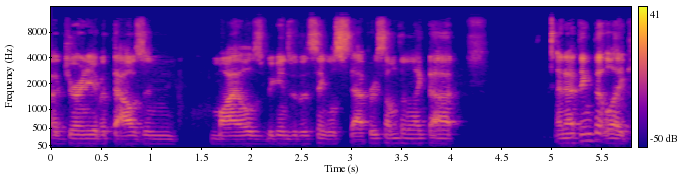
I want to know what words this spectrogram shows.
a journey of a thousand miles begins with a single step or something like that and i think that like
